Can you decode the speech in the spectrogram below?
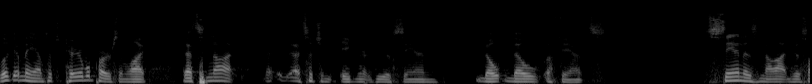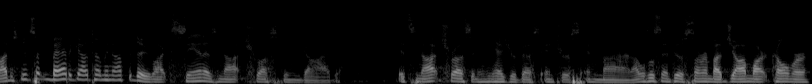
look at me, I'm such a terrible person. Like, that's not, that's such an ignorant view of sin. No, no offense. Sin is not just, I just did something bad that God told me not to do. Like, sin is not trusting God. It's not trusting He has your best interests in mind. I was listening to a sermon by John Mark Comer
